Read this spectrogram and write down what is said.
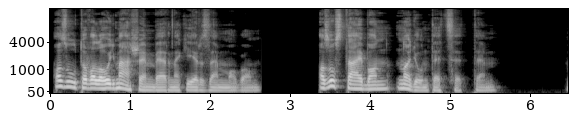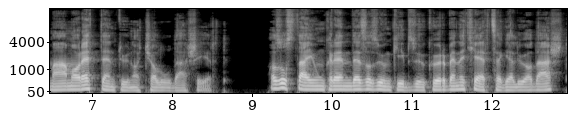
Azóta valahogy más embernek érzem magam. Az osztályban nagyon tetszettem. Máma rettentő nagy csalódásért. Az osztályunk rendez az önképző körben egy herceg előadást,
